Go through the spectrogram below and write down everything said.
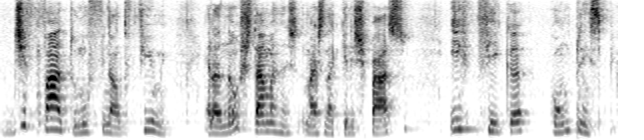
De fato, no final do filme, ela não está mais, mais naquele espaço e fica com o príncipe.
